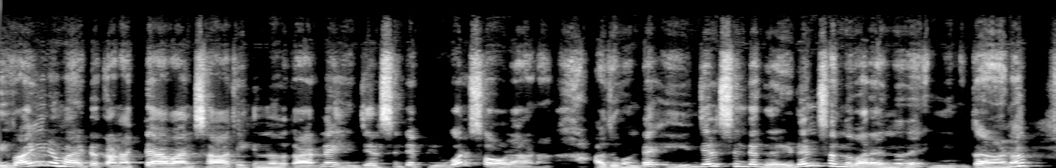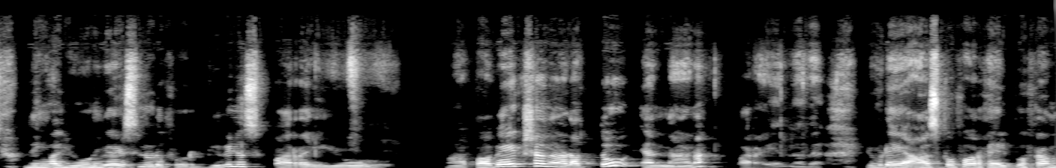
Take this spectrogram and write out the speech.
ഡിവൈനുമായിട്ട് കണക്ട് ആവാൻ സാധിക്കുന്നത് കാരണം ഏഞ്ചൽസിന്റെ പ്യുവർ സോളാണ് അതുകൊണ്ട് ഏഞ്ചൽസിന്റെ ഗൈഡൻസ് എന്ന് പറയുന്നത് ഇതാണ്. നിങ്ങൾ യൂണിവേഴ്സിനോട് ഫൊർഗിവിനെസ് പറയൂ. അപേക്ഷ നടത്തൂ എന്നാണ് പറയുന്നത്. ഇവിടെ ask for help from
